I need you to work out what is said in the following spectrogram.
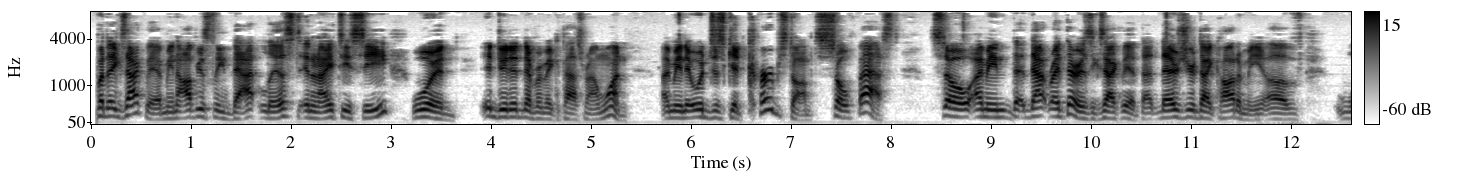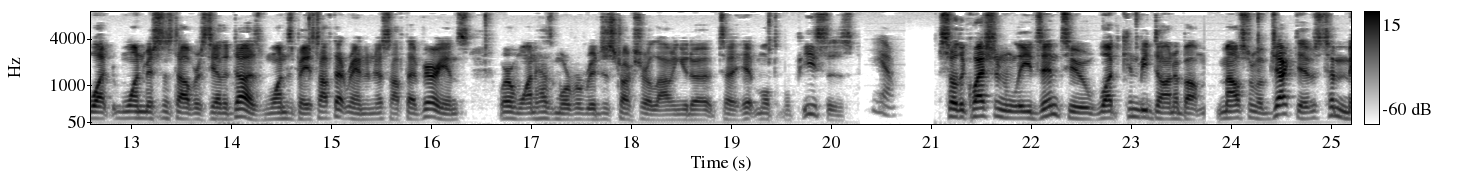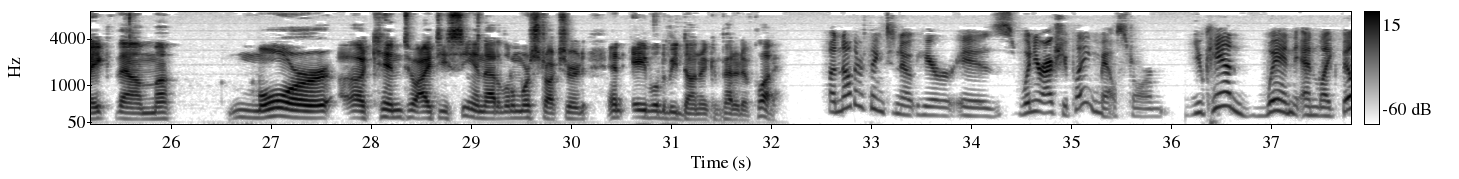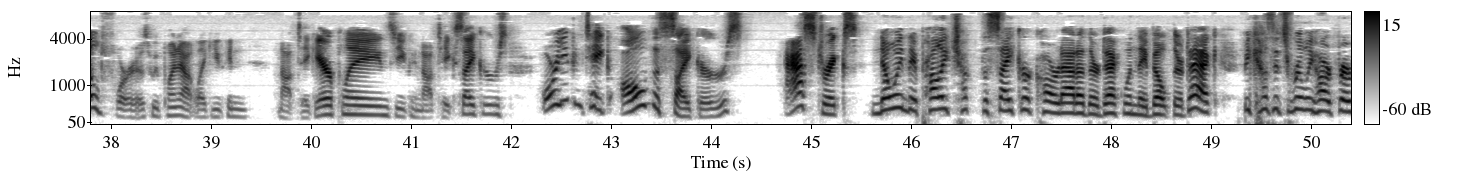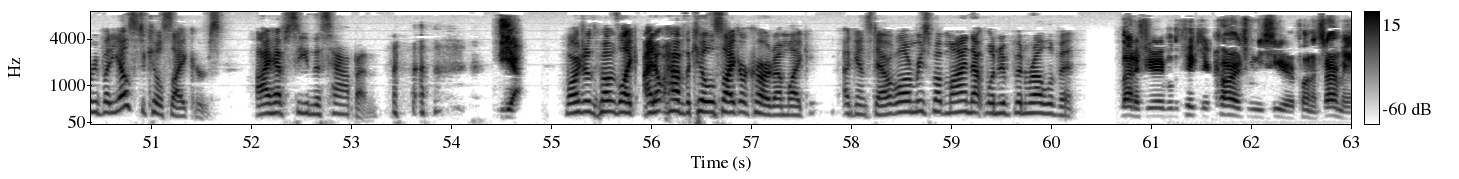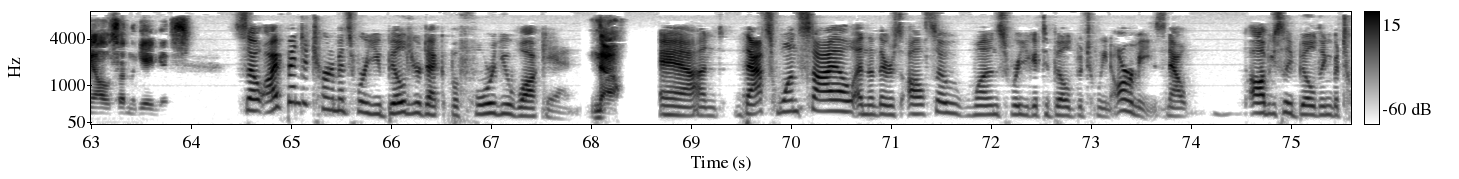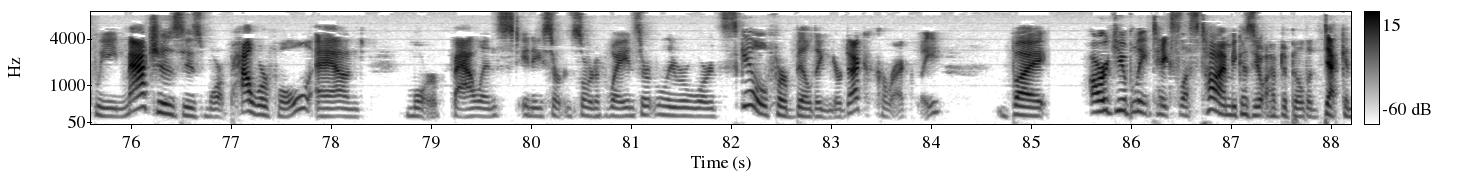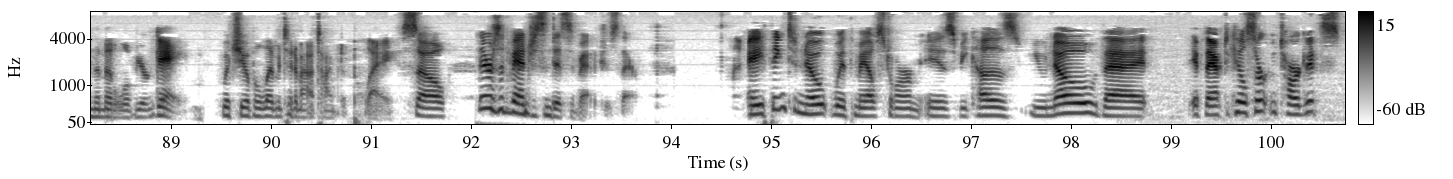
But exactly, I mean, obviously that list in an ITC would, it, dude, it'd never make it past round one. I mean, it would just get curb stomped so fast. So, I mean, th- that right there is exactly it. That there's your dichotomy of what one mission style versus the other does. One's based off that randomness, off that variance, where one has more of a rigid structure, allowing you to to hit multiple pieces. Yeah. So the question leads into what can be done about Maelstrom objectives to make them more akin to ITC in that a little more structured and able to be done in competitive play. Another thing to note here is when you're actually playing Maelstrom, you can win and like build for it, as we point out. Like you can not take airplanes, you can not take psykers, or you can take all the psykers, asterisks, knowing they probably chucked the psyker card out of their deck when they built their deck because it's really hard for everybody else to kill psykers. I have seen this happen. Yeah. March of the Poem's like, I don't have the kill psyker card. I'm like, against all armies but mine, that wouldn't have been relevant. But if you're able to pick your cards when you see your opponent's army, all of a sudden the game gets So I've been to tournaments where you build your deck before you walk in. no. And that's one style, and then there's also ones where you get to build between armies. Now, obviously building between matches is more powerful and more balanced in a certain sort of way and certainly rewards skill for building your deck correctly. But arguably it takes less time because you don't have to build a deck in the middle of your game, which you have a limited amount of time to play. So there's advantages and disadvantages there. A thing to note with Maelstrom is because you know that if they have to kill certain targets,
